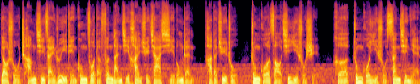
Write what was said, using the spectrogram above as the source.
要数长期在瑞典工作的芬兰籍汉学家喜隆人。他的巨著《中国早期艺术史》和《中国艺术三千年》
